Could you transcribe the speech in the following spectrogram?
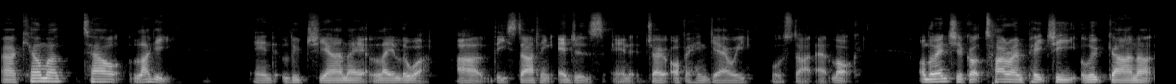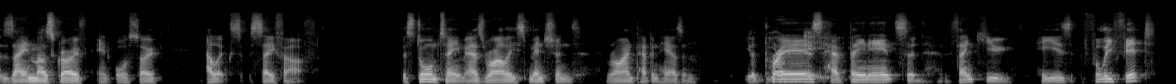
Uh, Kelma Tuilagi and Luciano Leilua are the starting edges, and Joe Ofahengaue will start at lock. On the bench, you've got Tyrone Peachey, Luke Garner, Zane Musgrove, and also Alex Seyfarth. The Storm team, as Riley's mentioned, Ryan Papenhuyzen. The prayers have been answered. Thank you. He is fully fit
